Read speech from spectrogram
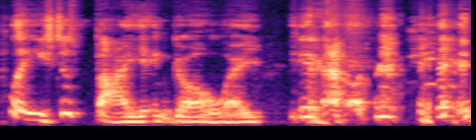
please just buy it and go away, you know.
